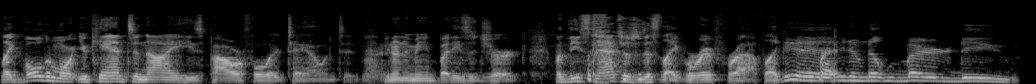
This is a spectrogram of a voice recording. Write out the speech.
like Voldemort. You can't deny he's powerful or talented. Right. You know what I mean? But he's a jerk. But these snatchers are just like riffraff. Like, yeah, Right. I don't know what better to do.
